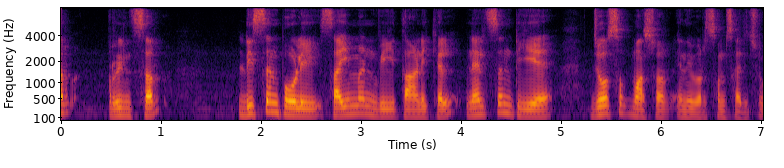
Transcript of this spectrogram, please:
R റിൻസർ ഡിസൻ Poly Simon V Thanikkal Nelson T A Joseph master എന്നിവർ സംസാരിച്ചു.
